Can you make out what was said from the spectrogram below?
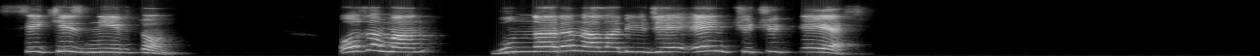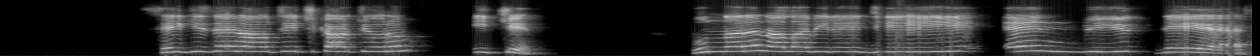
8 Newton. O zaman bunların alabileceği en küçük değer 8'den 6'yı çıkartıyorum 2. Bunların alabileceği en büyük değer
